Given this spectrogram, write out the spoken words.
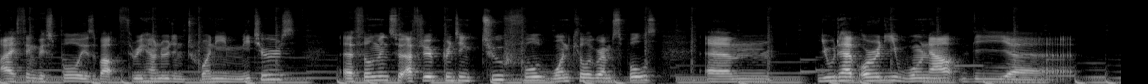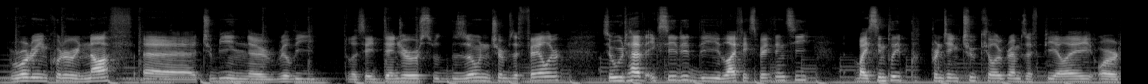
I think the spool is about 320 meters uh, filament. So after printing two full one kilogram spools, um, you would have already worn out the uh, rotary encoder enough to be in a really, let's say, dangerous zone in terms of failure. So it would have exceeded the life expectancy by simply printing two kilograms of PLA or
